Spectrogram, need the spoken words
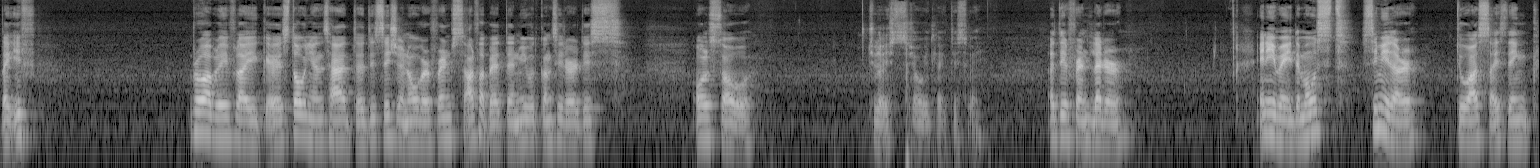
like if probably if like Estonians had a decision over French alphabet, then we would consider this also should I show it like this way? A different letter. Anyway, the most similar to us, I think,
